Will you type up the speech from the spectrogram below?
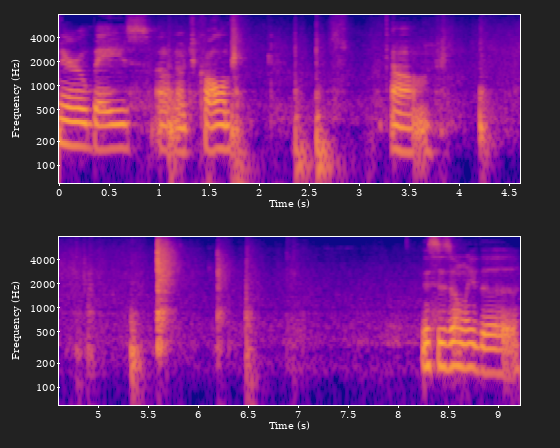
narrow bays. I don't know what you call them. Um, this is only the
